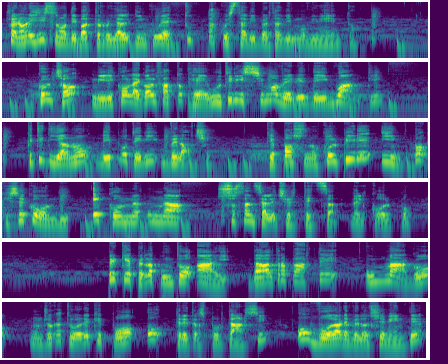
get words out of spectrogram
Cioè non esistono dei Battle Royale in cui è tutta questa libertà di movimento. Con ciò mi ricollego al fatto che è utilissimo avere dei guanti che ti diano dei poteri veloci, che possono colpire in pochi secondi e con una sostanziale certezza del colpo. Perché per l'appunto hai dall'altra parte un mago, un giocatore che può o teletrasportarsi, o volare velocemente,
